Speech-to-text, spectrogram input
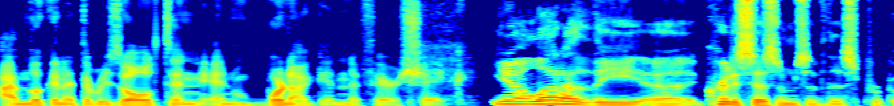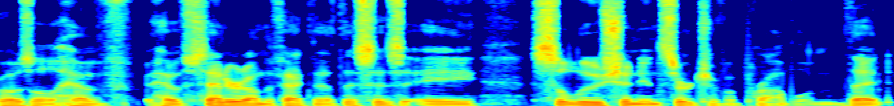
I'm looking at the result, and, and we're not getting a fair shake. You know, a lot of the uh, criticisms of this proposal have have centered on the fact that this is a solution in search of a problem. That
